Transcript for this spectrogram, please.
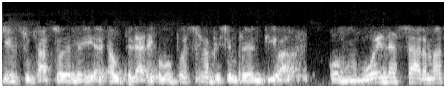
en su caso de medidas cautelares, como puede ser una prisión preventiva, con buenas armas,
